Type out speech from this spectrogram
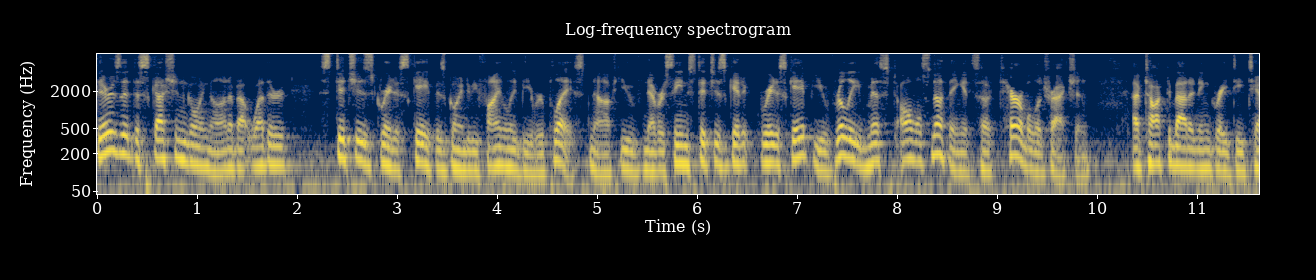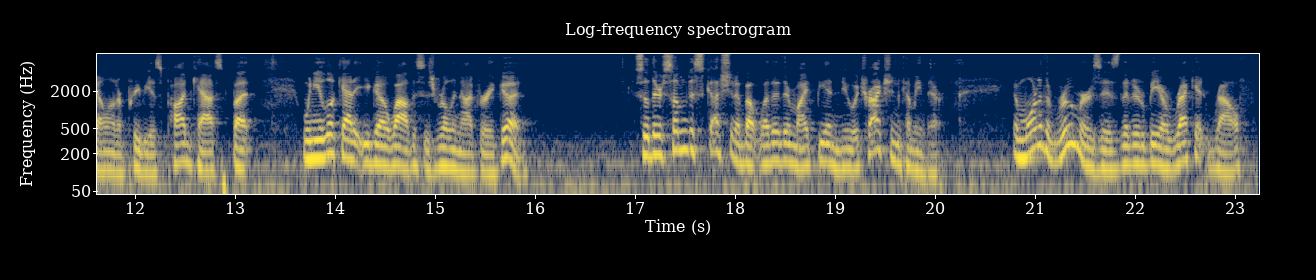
There's a discussion going on about whether Stitch's Great Escape is going to be finally be replaced. Now, if you've never seen Stitch's Great Escape, you've really missed almost nothing. It's a terrible attraction. I've talked about it in great detail on a previous podcast, but when you look at it, you go, wow, this is really not very good. So there's some discussion about whether there might be a new attraction coming there. And one of the rumors is that it'll be a Wreck It Ralph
